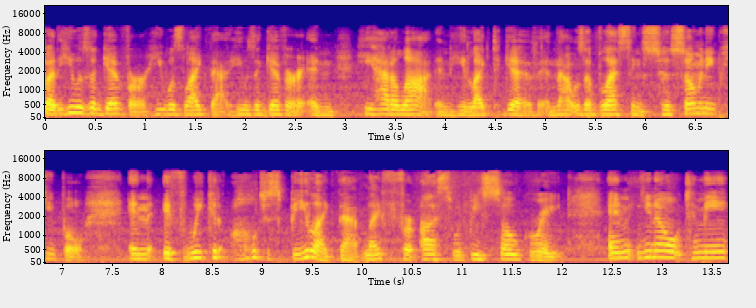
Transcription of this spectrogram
but he was a giver. He was like that. He was a giver and he had a lot and he liked to give. And that was a blessing to so many people. And if we could all just be like that, life for us would be so great. And, you know, to me,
